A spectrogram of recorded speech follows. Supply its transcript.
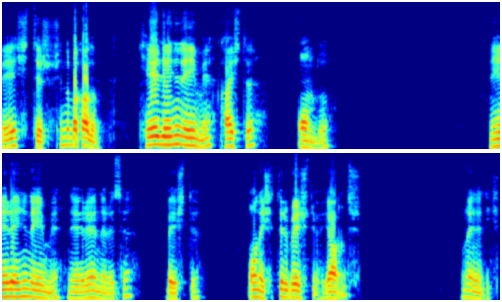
5'tir. Şimdi bakalım. KL'nin eğimi kaçtı? 10'du. NR'nin eğimi, NR neresi? 5'ti. 10 eşittir 5 diyor. Yanlış. Bunu eledik.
